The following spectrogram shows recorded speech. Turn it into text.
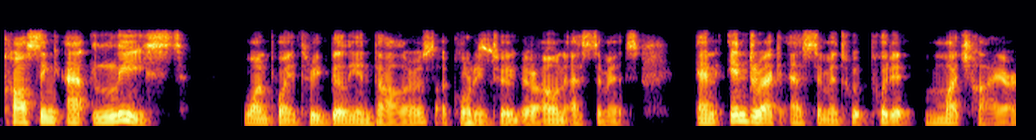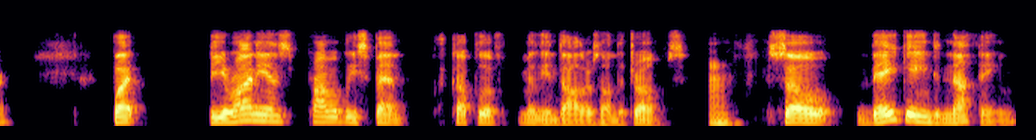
costing at least 1.3 billion dollars, according yes. to their own estimates. And indirect estimates would put it much higher. But the Iranians probably spent couple of million dollars on the drones. Mm. So they gained nothing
